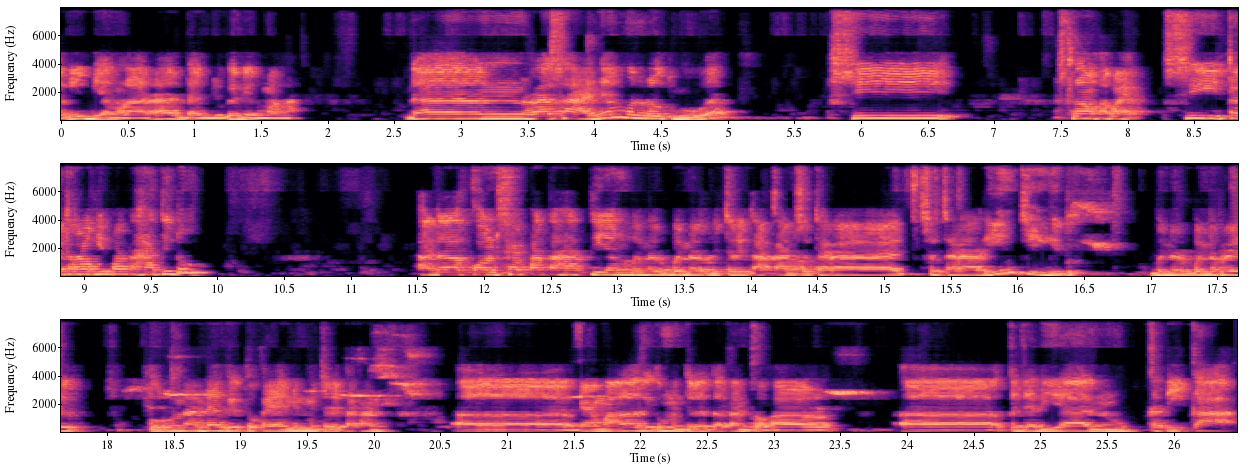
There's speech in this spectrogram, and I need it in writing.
lagi biang lara dan juga nirmala dan rasanya menurut gua si selama apa ya si tetralogi patah hati tuh ada konsep patah hati yang benar-benar diceritakan secara secara rinci gitu. Bener-bener turunannya gitu kayak ini menceritakan uh, kayak malah gitu menceritakan soal uh, kejadian ketika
